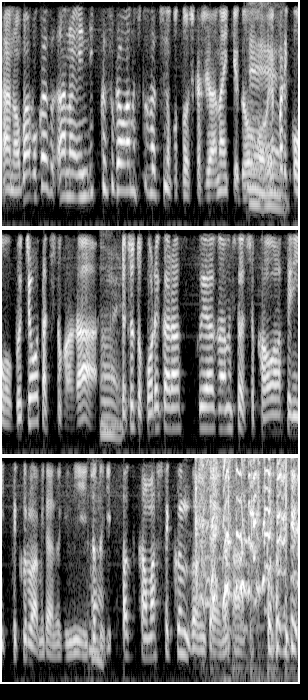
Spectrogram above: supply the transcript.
あのまあ、僕はあのエンディックス側の人たちのことしか知らないけど、ええ。やっぱりこう部長たちとかが、はい。ちょっとこれからスクエア側の人たちと顔合わせに行ってくるわみたいな時に、ちょっと一発かましてくんぞみたいな、そういう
